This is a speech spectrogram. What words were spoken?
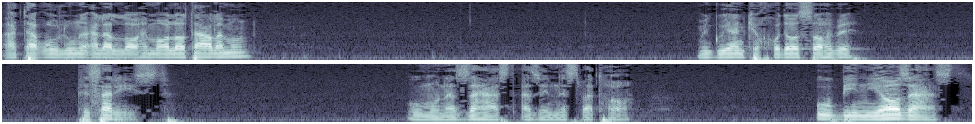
اتقولون علی الله ما لا تعلمون؟ می‌گویند که خدا صاحب پسری است. او منزه است از این نسبت ها او بینیاز است.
